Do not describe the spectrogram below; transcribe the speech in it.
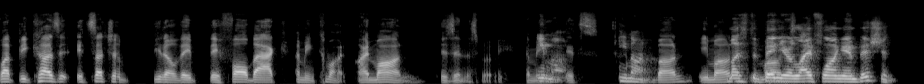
but because it, it's such a you know they they fall back i mean come on i'm is in this movie I mean, Iman. it's Iman. Iman. Iman Must have been your lifelong ambition.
